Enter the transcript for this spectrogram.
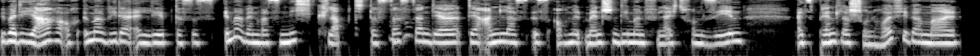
über die Jahre auch immer wieder erlebt, dass es immer, wenn was nicht klappt, dass das mhm. dann der, der Anlass ist, auch mit Menschen, die man vielleicht vom Sehen als Pendler schon häufiger mal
